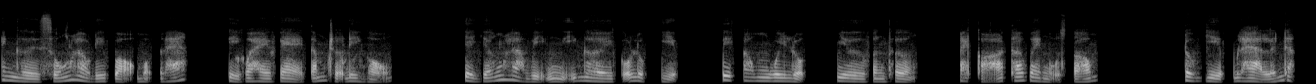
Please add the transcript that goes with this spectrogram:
hai người xuống lầu đi bộ một lát, thì quay về tắm rửa đi ngủ. Chờ dấn làm việc nghỉ ngơi của lục diệp, tuy không quy luật như vân thường, lại có thói quen ngủ sớm. Lục diệp là lính đặc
